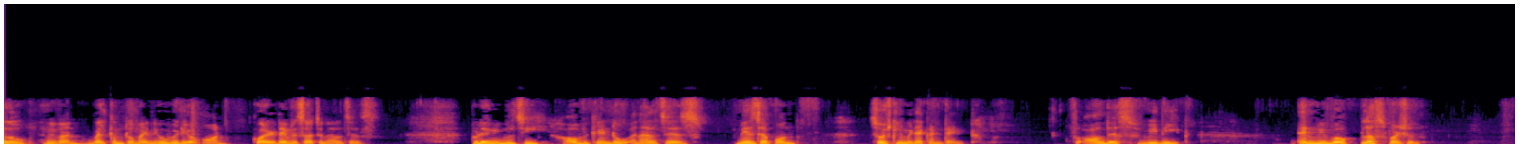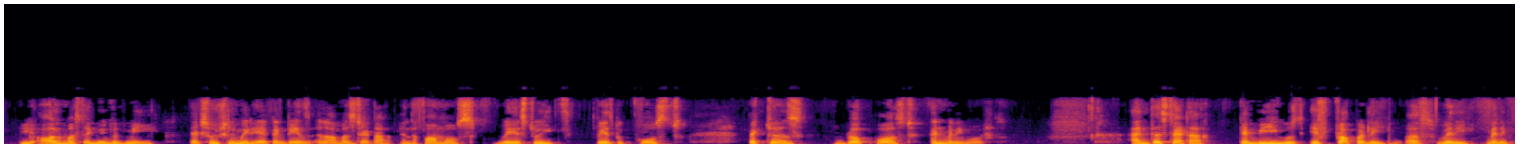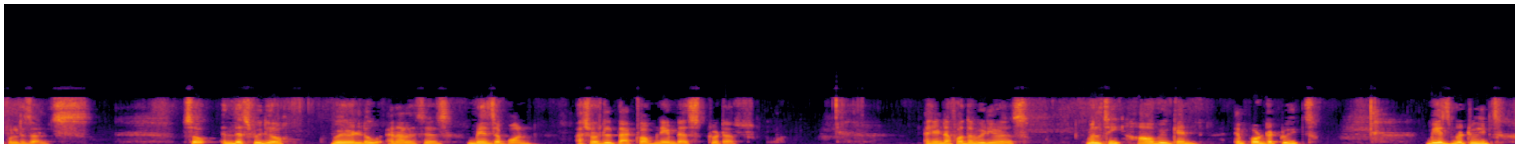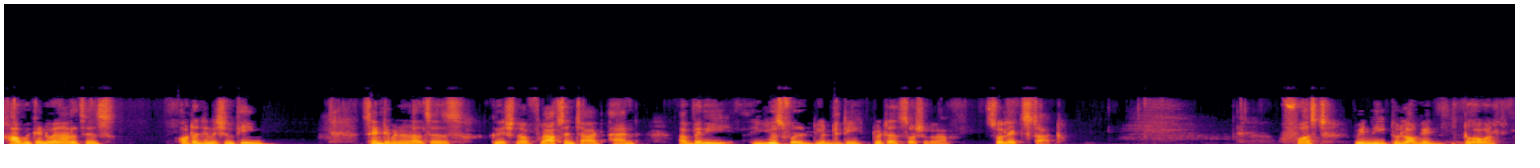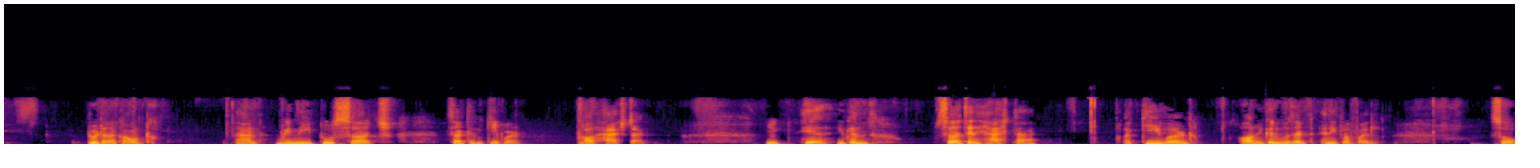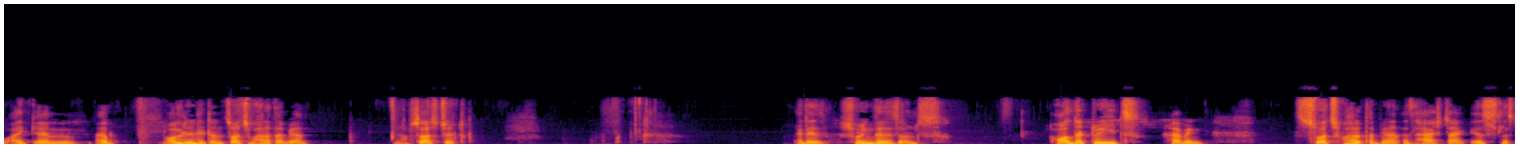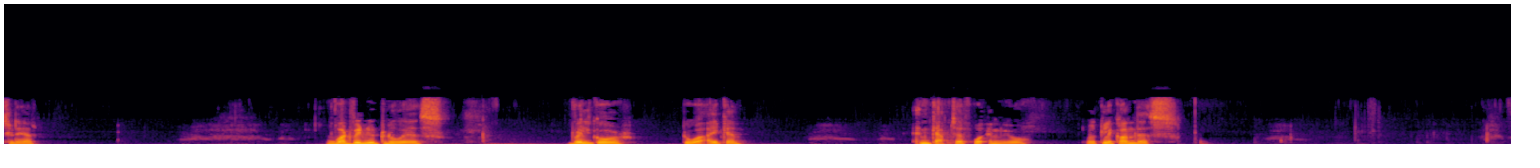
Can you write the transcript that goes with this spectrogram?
Hello everyone, welcome to my new video on qualitative research analysis. Today we will see how we can do analysis based upon social media content. For all this we need NVivo Plus version. You all must agree with me that social media contains enormous data in the form of various tweets, Facebook posts, pictures, blog posts and many more. And this data can be used if properly as very meaningful results. So in this video, we will do analysis based upon a social platform named as Twitter. Agenda for the video is we'll see how we can import the tweets. Based on the tweets, how we can do analysis, auto generation theme, sentiment analysis, creation of graphs and chart, and a very useful utility Twitter sociogram. So let's start. First, we need to log in to our Twitter account and we need to search certain keyword or hashtag. You, here you can search any hashtag, a keyword, or you can visit any profile. So I can, I've already written Swachh Bharat Abhiyan. I've searched it. It is showing the results. All the tweets having Swachh Bharat Abhiyan as hashtag is listed here. What we need to do is we'll go to icon NCapture for NVivo. We'll click on this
